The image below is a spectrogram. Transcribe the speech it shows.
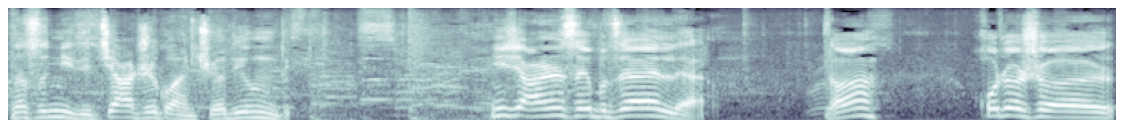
那是你的价值观决定的。你家人谁不在了啊？或者说。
